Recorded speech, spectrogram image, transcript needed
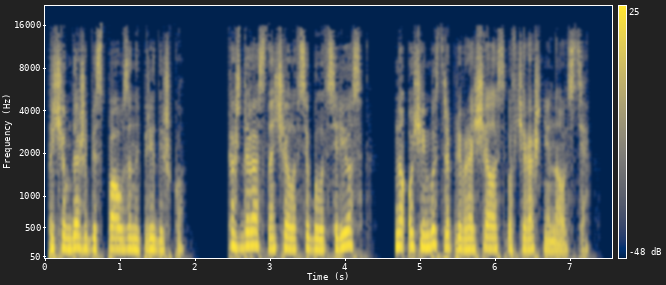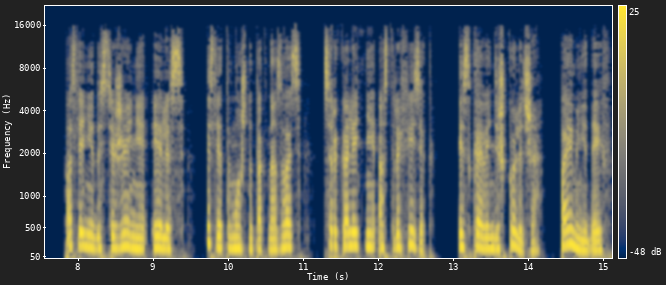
причем даже без паузы на передышку. Каждый раз сначала все было всерьез, но очень быстро превращалось во вчерашние новости. Последнее достижение Элис, если это можно так назвать, сорокалетний астрофизик из Кавендиш-колледжа по имени Дэйв.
